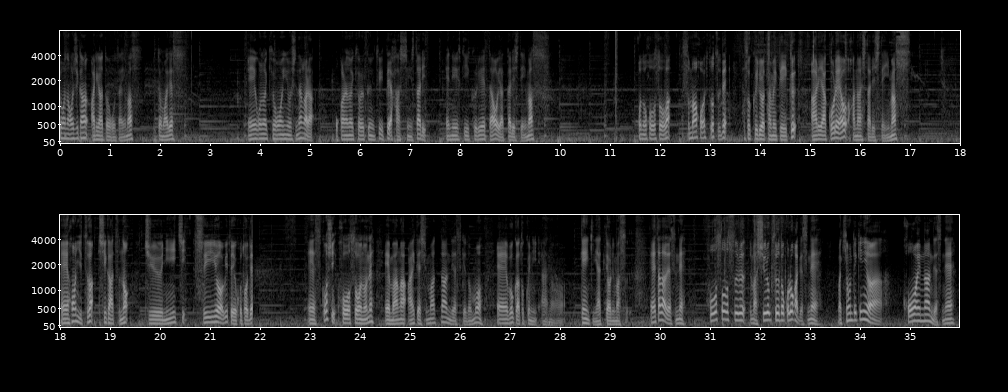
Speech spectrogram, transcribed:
貴重なお時間ありがとうございます。いとまです。英語の教員をしながらお金の教育について発信したり NFT クリエイターをやったりしています。この放送はスマホ一つで加速量を貯めていくあれやこれを話したりしています、えー、本日は4月の12日水曜日ということで、えー、少し放送のね、えー、間が空いてしまったんですけども、え僕は特にあの元気にやっております、えただですね放送する、まあ、収録するところがですね、まあ、基本的には公園なんですね、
